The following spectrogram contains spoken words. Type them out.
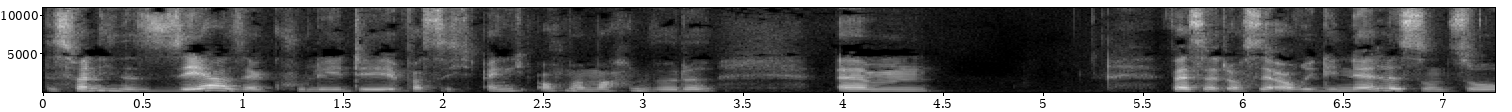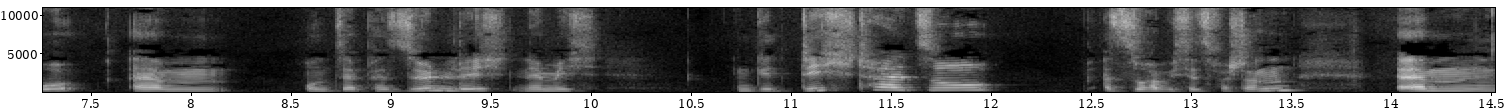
das fand ich eine sehr, sehr coole Idee, was ich eigentlich auch mal machen würde. Ähm, weil es halt auch sehr originell ist und so. Ähm, und sehr persönlich, nämlich ein Gedicht halt so, also so habe ich es jetzt verstanden, ähm,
